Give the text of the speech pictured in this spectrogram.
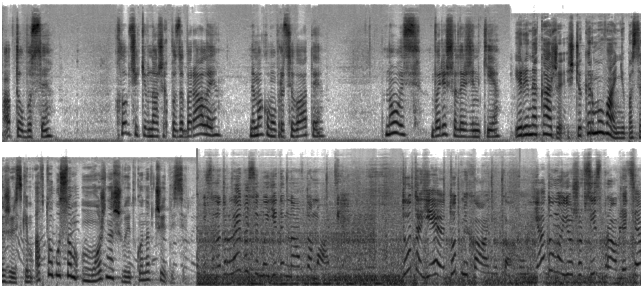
автобуси. Хлопчиків наших позабирали, нема кому працювати. Ну ось вирішили жінки. Ірина каже, що кермуванню пасажирським автобусом можна швидко навчитися. На тролейбусі ми їдемо на автоматі. Тут є тут механіка. Я думаю, що всі справляться,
